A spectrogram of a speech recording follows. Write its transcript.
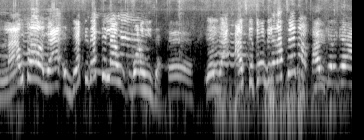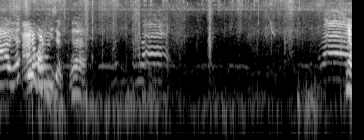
লাউ তো দেখতে দেখতে লাউ বড় হয়ে যায়। এই আ- আজকে তুমি দিকে যাচ্ছে তো কালকে গিয়ে আর আরও বড় হয়ে যাবে। হ্যাঁ। নাও।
